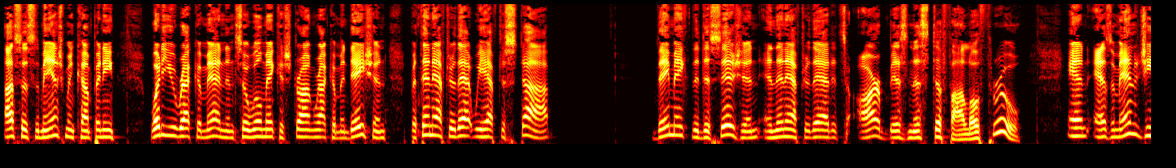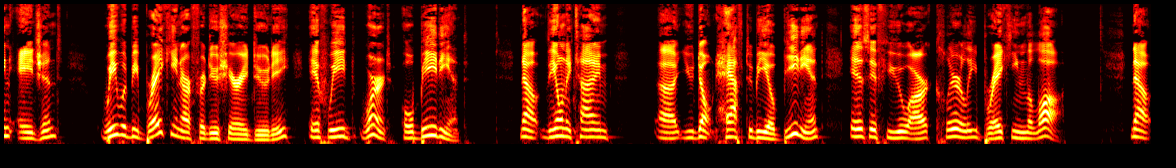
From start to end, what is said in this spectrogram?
us as the management company, what do you recommend? And so we'll make a strong recommendation. But then after that, we have to stop they make the decision, and then after that, it's our business to follow through. And as a managing agent, we would be breaking our fiduciary duty if we weren't obedient. Now, the only time uh, you don't have to be obedient is if you are clearly breaking the law. Now,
